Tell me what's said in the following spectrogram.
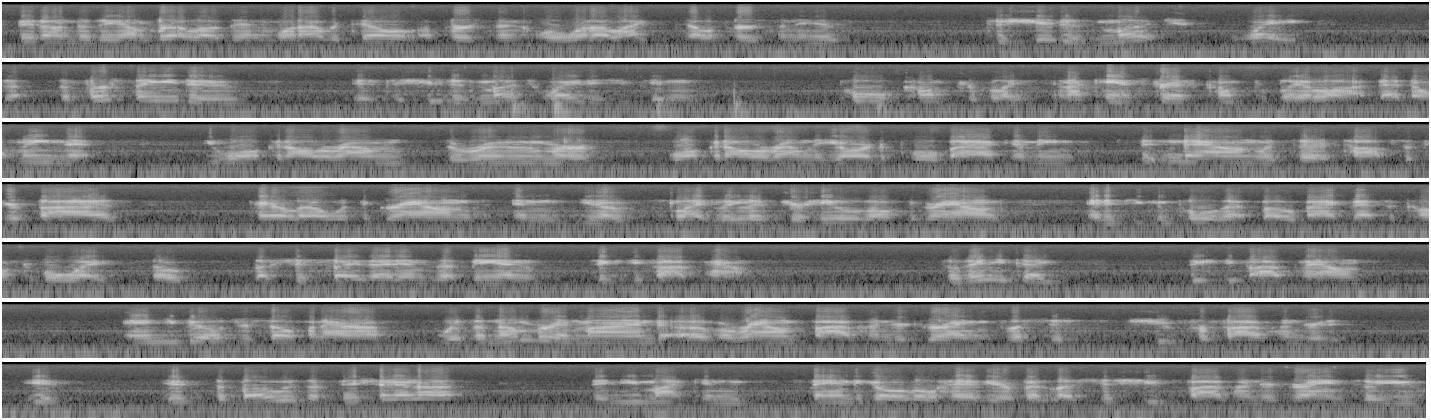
fit under the umbrella, then what I would tell a person, or what I like to tell a person, is to shoot as much weight. The, first thing you do is to shoot as much weight as you can pull comfortably, and I can't stress comfortably a lot. That don't mean that you walk it all around the room or walk it all around the yard to pull back. I mean sitting down with the tops of your thighs parallel with the ground, and you know slightly lift your heels off the ground. And if you can pull that bow back, that's a comfortable weight. So let's just say that ends up being 65 pounds. So then you take 65 pounds and you build yourself an arrow with a number in mind of around 500 grains. Let's just shoot for 500. If if the bow is efficient enough, then you might can stand to go a little heavier. But let's just shoot 500 grains. So you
